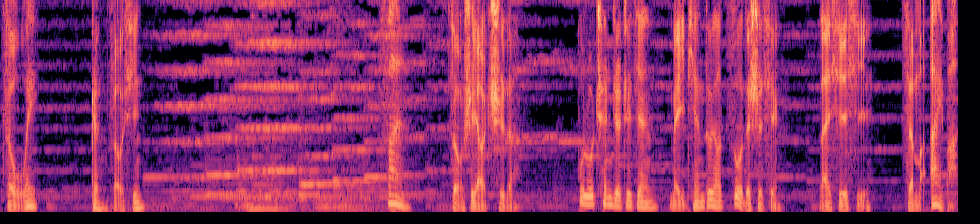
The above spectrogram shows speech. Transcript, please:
走味，更走心。饭总是要吃的，不如趁着这件每天都要做的事情，来学习怎么爱吧。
